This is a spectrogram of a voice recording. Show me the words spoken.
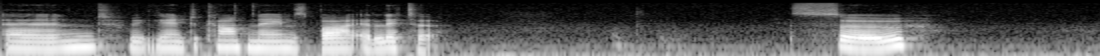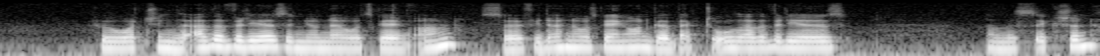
And we're going to count names by a letter. So, if you're watching the other videos, then you'll know what's going on. So if you don't know what's going on, go back to all the other videos in this section.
